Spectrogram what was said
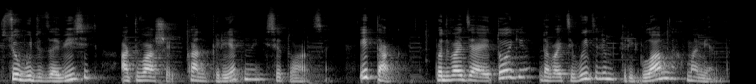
Все будет зависеть от вашей конкретной ситуации. Итак, Подводя итоги, давайте выделим три главных момента.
